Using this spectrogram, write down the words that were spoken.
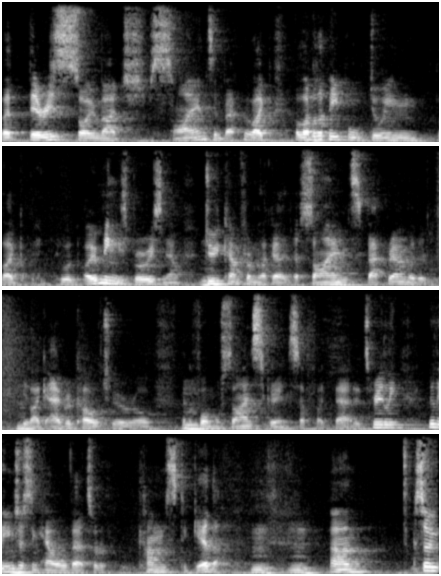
but there is so much science and back. Like a lot of the people doing like who are opening these breweries now mm. do come from like a, a science background, whether it be mm. like agriculture or like mm. a formal science degree and stuff like that. It's really really interesting how all that sort of comes together. Um, so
